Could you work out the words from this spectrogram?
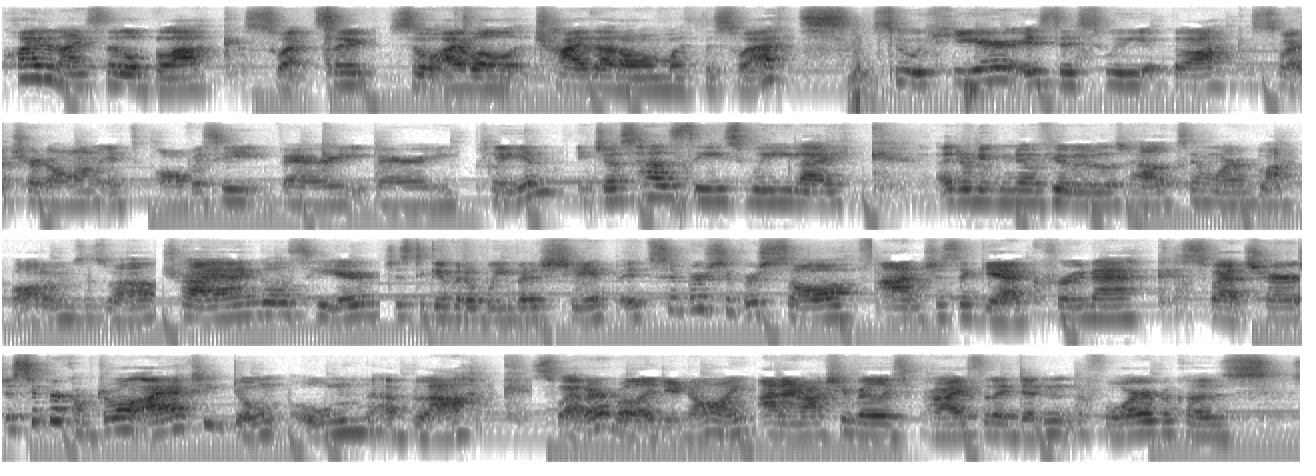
quite a nice little black sweatsuit. So I will try that on with the sweats. So here is this wee black sweatshirt on. It's obviously very, very plain. It just has these wee like, I don't even know if you'll be able to tell because I'm wearing black bottoms as well. Triangles here just to give it a wee bit of shape. It's super, super soft and just like, yeah, crew neck sweatshirt. Just super comfortable. I actually don't own a black sweater. Well, I do now. And I'm actually really surprised that I didn't before because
